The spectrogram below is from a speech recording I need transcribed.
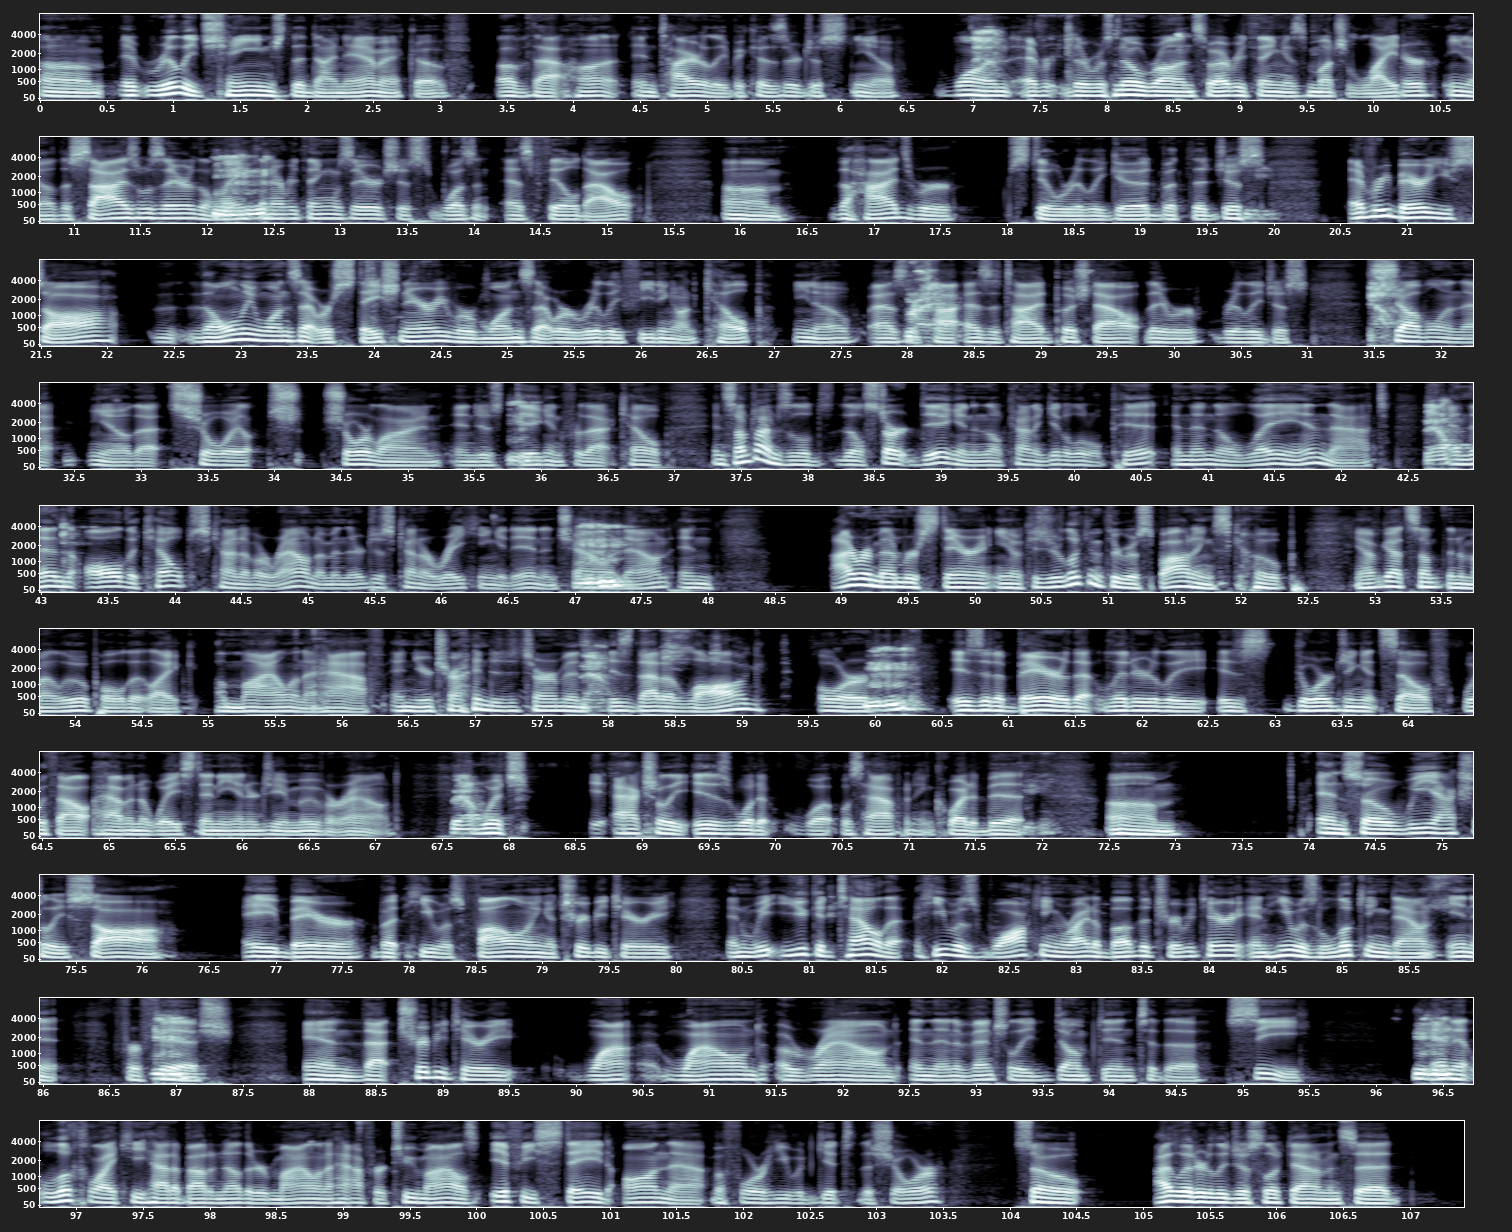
um, it really changed the dynamic of of that hunt entirely because they're just you know one every there was no run so everything is much lighter you know the size was there the length mm-hmm. and everything was there it just wasn't as filled out um, the hides were still really good, but the just mm-hmm. every bear you saw, the only ones that were stationary were ones that were really feeding on kelp. You know, as the right. as the tide pushed out, they were really just shoveling that you know that shore sh- shoreline and just mm. digging for that kelp. And sometimes they'll they'll start digging and they'll kind of get a little pit and then they'll lay in that yeah. And then all the kelp's kind of around them, and they're just kind of raking it in and chowing mm-hmm. down. And I remember staring, you know, because you're looking through a spotting scope. You know, I've got something in my Leupold at like a mile and a half, and you're trying to determine yeah. is that a log or Mhm. is it a bear that literally is gorging itself without having to waste any energy and move around? Yeah. Which actually is what it what was happening quite a bit. Um, and so we actually saw a bear, but he was following a tributary, and we you could tell that he was walking right above the tributary, and he was looking down in it for fish, and that tributary wound around and then eventually dumped into the sea. Mm-hmm. And it looked like he had about another mile and a half or two miles if he stayed on that before he would get to the shore. So I literally just looked at him and said,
